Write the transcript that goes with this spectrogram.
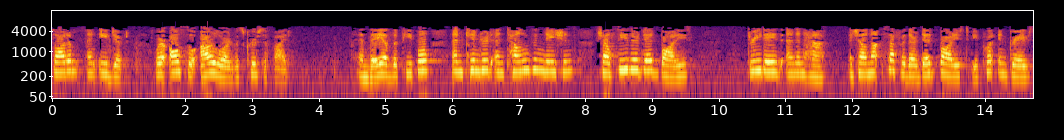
Sodom and Egypt, where also our Lord was crucified. And they of the people, and kindred, and tongues, and nations shall see their dead bodies three days and a half, and shall not suffer their dead bodies to be put in graves,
